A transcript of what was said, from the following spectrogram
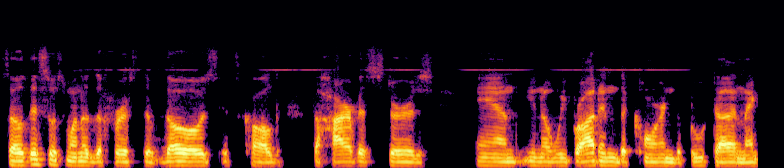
So this was one of the first of those. It's called The Harvesters. And, you know, we brought in the corn, the buta, and I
